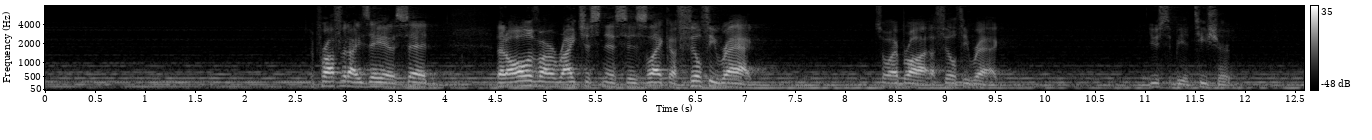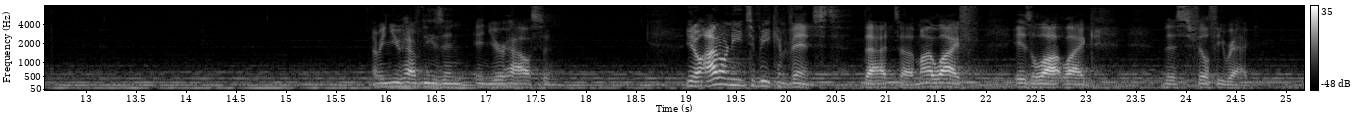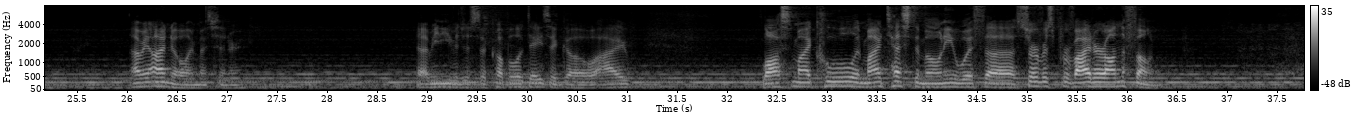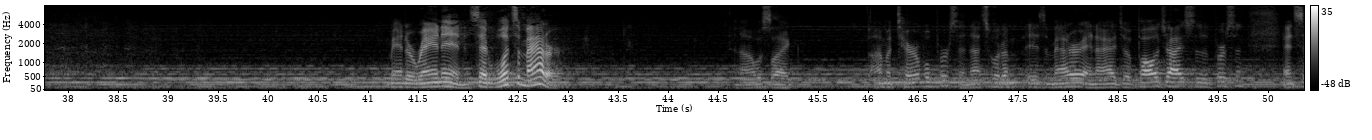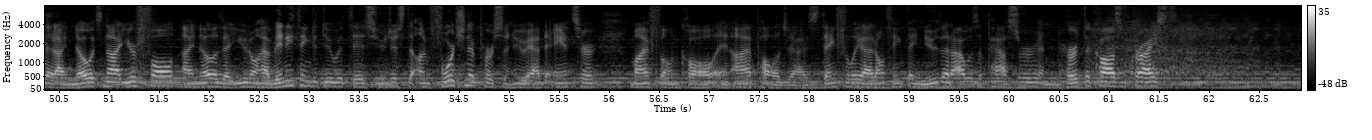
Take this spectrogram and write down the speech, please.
The prophet Isaiah said that all of our righteousness is like a filthy rag. So I brought a filthy rag. used to be a t shirt. I mean, you have these in, in your house, and, you know, I don't need to be convinced that uh, my life is a lot like this filthy rag. I mean, I know I'm a sinner. I mean, even just a couple of days ago, I Lost my cool and my testimony with a service provider on the phone. Amanda ran in and said, What's the matter? And I was like, I'm a terrible person. That's what is the matter. And I had to apologize to the person and said, I know it's not your fault. I know that you don't have anything to do with this. You're just the unfortunate person who had to answer my phone call, and I apologize. Thankfully, I don't think they knew that I was a pastor and hurt the cause of Christ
